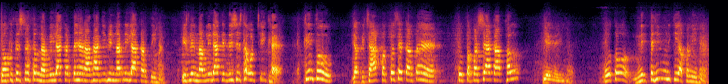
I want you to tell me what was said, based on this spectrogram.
क्योंकि कृष्ण तो नरलीला करते हैं राधा जी भी नरलीला करती हैं। इसलिए नरलीला की दृष्टि वो ठीक है। किंतु जब विचार तत्व से करते हैं तो तपस्या का फल ये नहीं है। वो तो नित्य ही उनकी अपनी है।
